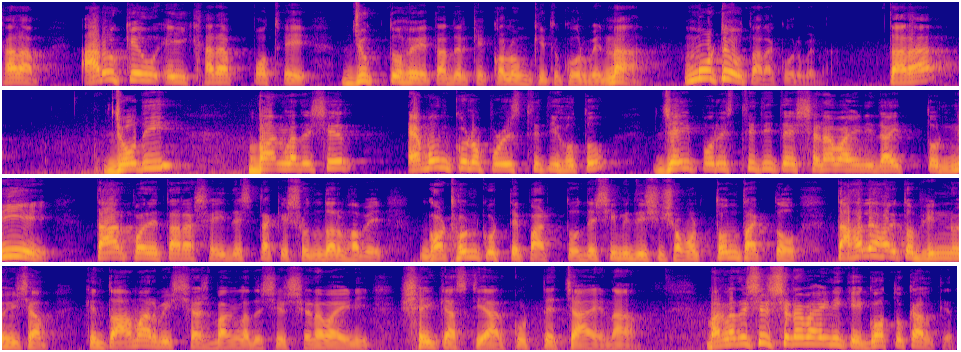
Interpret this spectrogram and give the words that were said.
খারাপ, আরও কেউ এই খারাপ পথে যুক্ত হয়ে তাদেরকে কলঙ্কিত করবে। না, মোটেও তারা করবে না। তারা যদি বাংলাদেশের এমন কোনো পরিস্থিতি হতো, যেই পরিস্থিতিতে সেনাবাহিনী দায়িত্ব নিয়ে তারপরে তারা সেই দেশটাকে সুন্দরভাবে গঠন করতে পারত দেশি বিদেশি সমর্থন থাকতো, তাহলে হয়তো ভিন্ন হিসাব। কিন্তু আমার বিশ্বাস বাংলাদেশের সেনাবাহিনী সেই কাজটি আর করতে চায় না। বাংলাদেশের সেনাবাহিনীকে গতকালকের,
